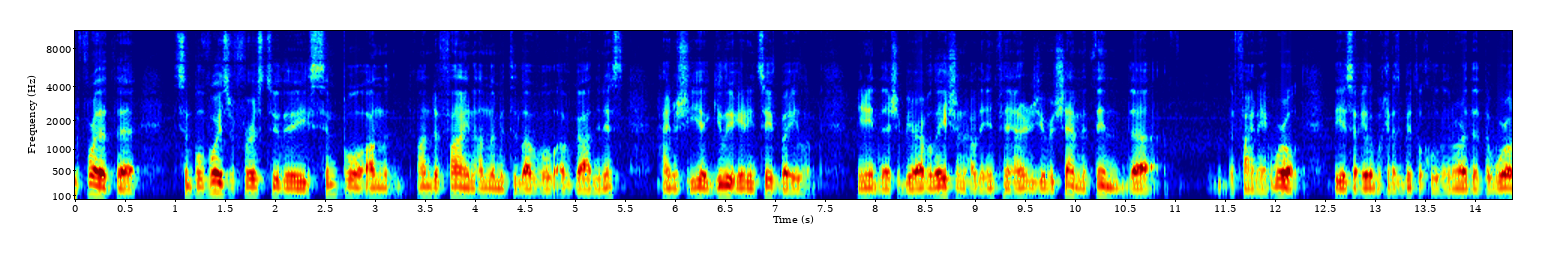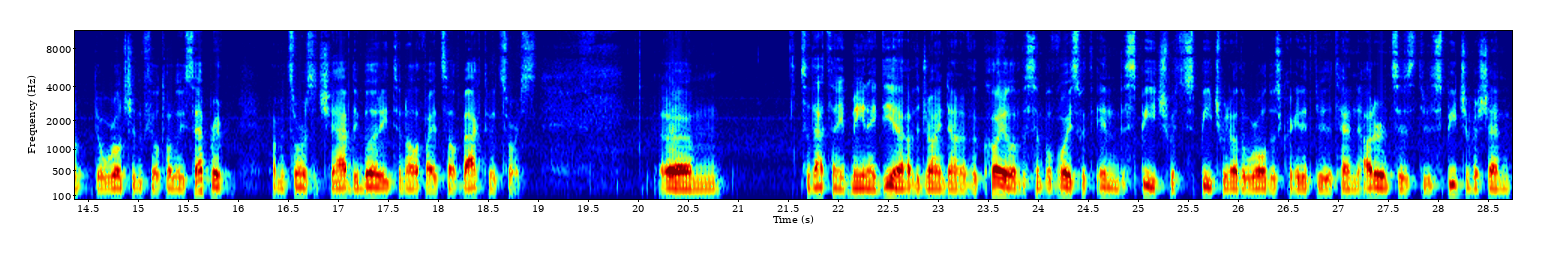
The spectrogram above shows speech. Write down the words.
before that the simple voice refers to the simple, un, undefined, unlimited level of godliness. Meaning there should be a revelation of the infinite energy of Hashem within the the finite world. In order that the world the world shouldn't feel totally separate from its source, it should have the ability to nullify itself back to its source. Um, so that's the main idea of the drawing down of the coil of the simple voice within the speech, which speech we know the world is created through the ten utterances, through the speech of Hashem,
